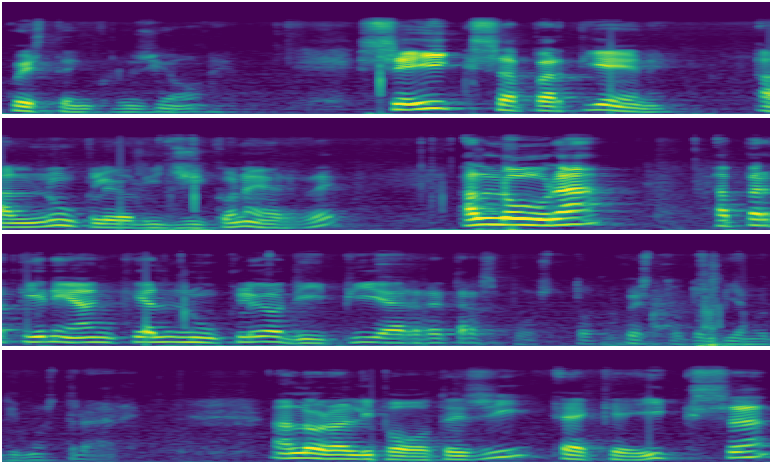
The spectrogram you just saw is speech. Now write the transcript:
questa inclusione. Se X appartiene al nucleo di G con R, allora appartiene anche al nucleo di PR trasposto. Questo dobbiamo dimostrare. Allora l'ipotesi è che x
